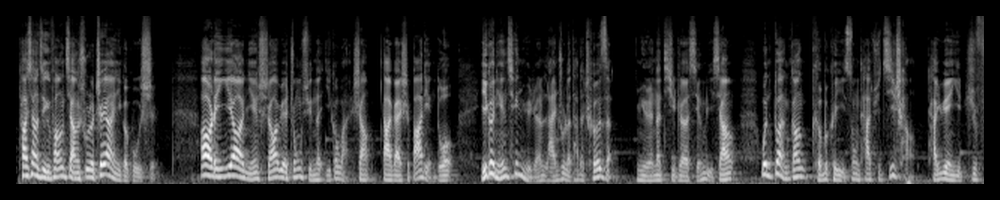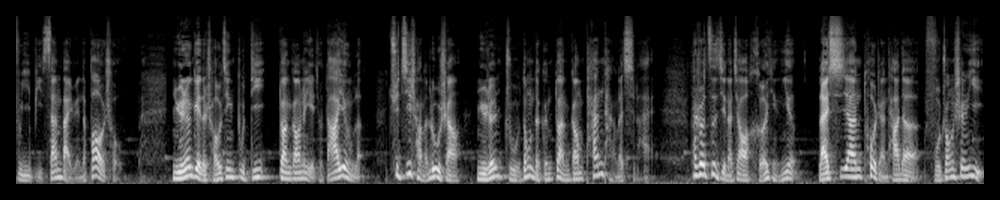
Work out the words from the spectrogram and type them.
他向警方讲述了这样一个故事：二零一二年十二月中旬的一个晚上，大概是八点多，一个年轻女人拦住了他的车子。女人呢提着行李箱，问段刚可不可以送她去机场，她愿意支付一笔三百元的报酬。女人给的酬金不低，段刚呢也就答应了。去机场的路上，女人主动的跟段刚攀谈了起来。她说自己呢叫何莹莹，来西安拓展她的服装生意。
